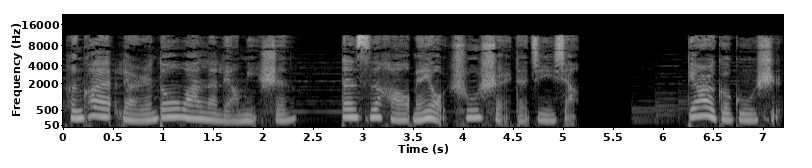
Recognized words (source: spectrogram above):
很快，两人都挖了两米深，但丝毫没有出水的迹象。第二个故事。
